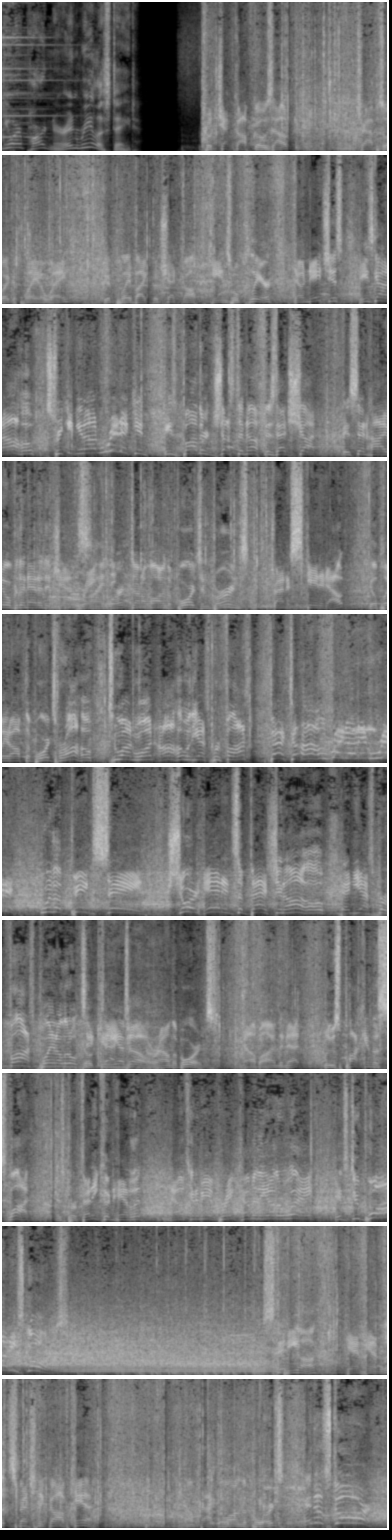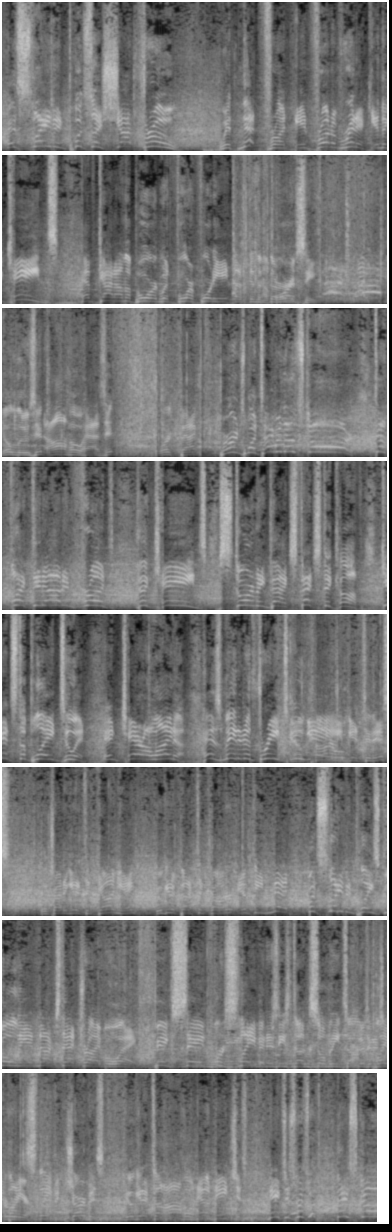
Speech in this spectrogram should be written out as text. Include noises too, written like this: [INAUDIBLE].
your partner in real estate. Kochetkov goes out, and then Trapezoid to play it away. Good play by Kochetkov. Canes will clear. Now Necas, he's got Aho streaking it on Rittich, and he's bothered just enough as that shot is sent high over the net of the Jets. Great work done along the boards, and Burns trying to skate it out. He'll play it off the boards for Aho. Two on one. Aho with Jesper Fast. Back to Aho, right on it. Rittich with a big save. Short-handed Sebastian Aho and Jesper Fast playing a little tic-tac-toe around the boards. Now behind the net, loose puck in the slot as Perfetti couldn't handle it. And now it's going to be a break coming the other way. It's Dubois, and he scores. Pionk can't handle it. Svechnikov can. Now back along the boards. And the score! As Slavin puts a shot through with net front in front of Rittich. And the Canes have got on the board with 4.48 left in the now third. Morrissey. He'll lose it. Aho has it. Work back. Burns one timer, they'll score! Deflected out in front. The Canes storming back. Svechnikov gets the blade to it. And Carolina has made it a 3 2 game. Connor will get to this. He'll try to get it to Gagne. He'll get it back to Connor. Empty net. But Slavin plays goalie and knocks that drive away. Big save for Slavin as he's done so many times in his career. Slavin, Jarvis. He'll get it to Aho. Now Necas. Necas, they score!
